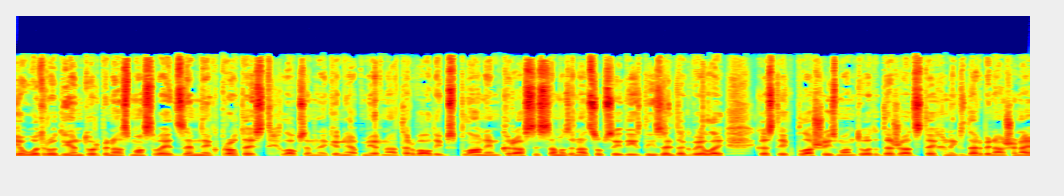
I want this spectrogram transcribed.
jau otro dienu turpinās masveida zemnieku protesti. Lauksaimnieki ir neapmierināti ar valdības plāniem krasi samazināt subsīdijas dīzeļdegvielai, kas tiek plaši izmantota dažādas tehnikas darbināšanai.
